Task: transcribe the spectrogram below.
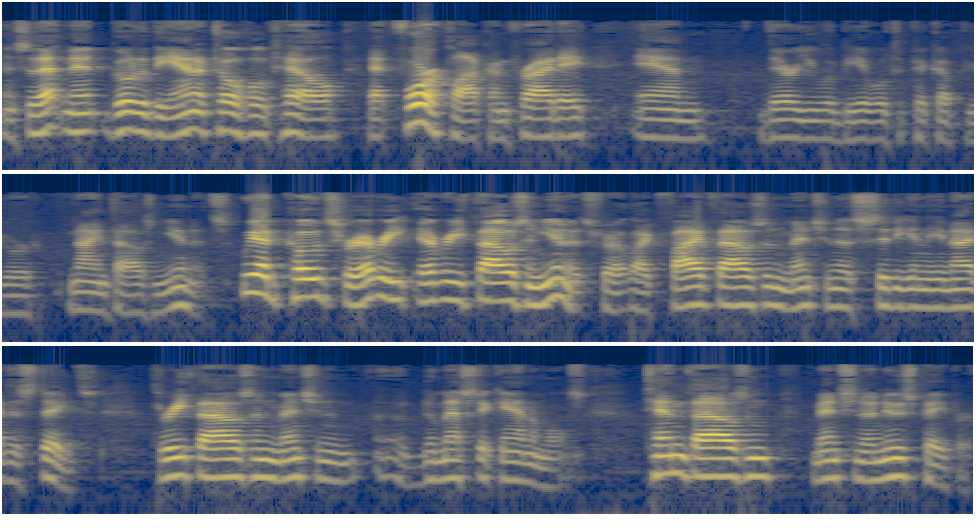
and so that meant go to the Anatole Hotel at four o'clock on Friday, and there you would be able to pick up your 9,000 units. We had codes for every every thousand units. For like 5,000, mention a city in the United States. 3,000 mention uh, domestic animals. 10,000 mention a newspaper.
